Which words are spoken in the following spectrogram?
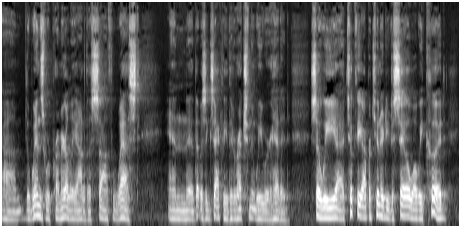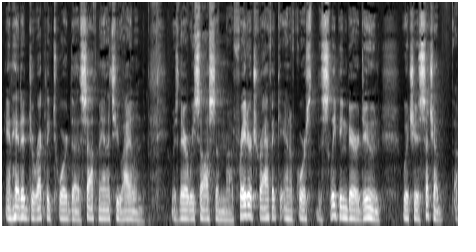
um, the winds were primarily out of the southwest, and uh, that was exactly the direction that we were headed. So we uh, took the opportunity to sail while we could and headed directly toward uh, South Manitou Island. It was there we saw some uh, freighter traffic and, of course, the Sleeping Bear Dune, which is such a, a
